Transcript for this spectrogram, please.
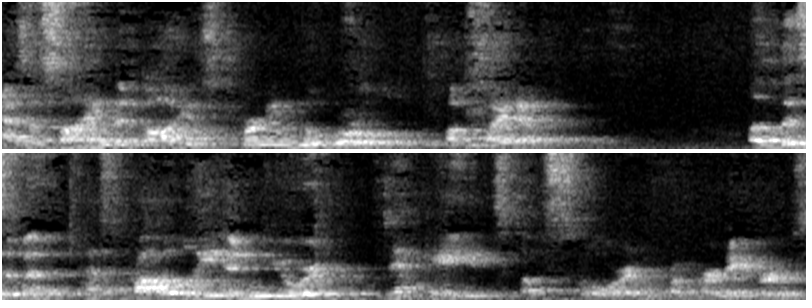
as a sign that God is turning the world upside down. Elizabeth has probably endured decades of scorn from her neighbors.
